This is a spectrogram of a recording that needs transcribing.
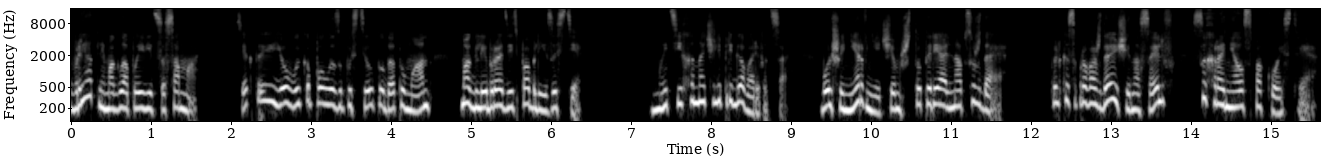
вряд ли могла появиться сама. Те, кто ее выкопал и запустил туда туман, могли бродить поблизости. Мы тихо начали переговариваться, больше нервнее, чем что-то реально обсуждая. Только сопровождающий нас эльф сохранял спокойствие.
